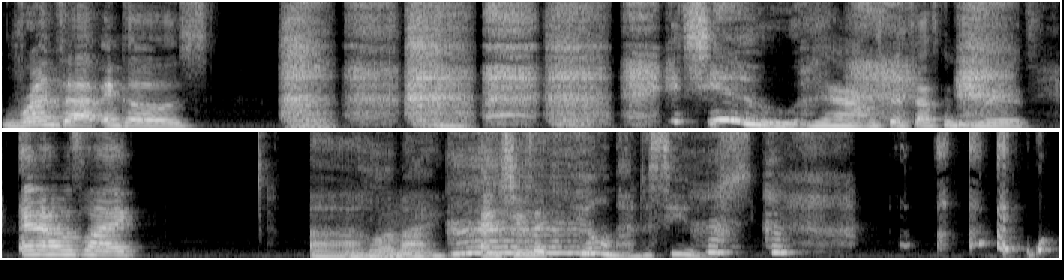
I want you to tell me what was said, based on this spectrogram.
runs up and goes, It's you. Yeah, I was gonna say that's gonna be weird. And I was like, uh, who am I? And she was like, You're Amanda Seales. What,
